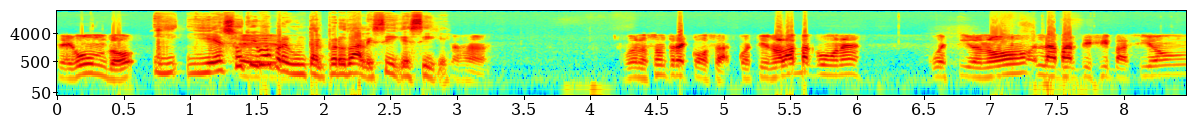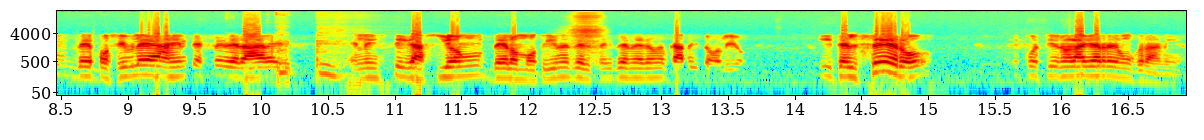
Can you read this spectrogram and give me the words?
Segundo... Y, eso te iba a eh, preguntar, pero dale, sigue, sigue. Bueno, son tres cosas. Cuestionó las vacunas, cuestionó la participación de posibles agentes federales en la instigación de los motines del 6 de enero en el Capitolio. Y tercero, cuestionó la guerra en Ucrania.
